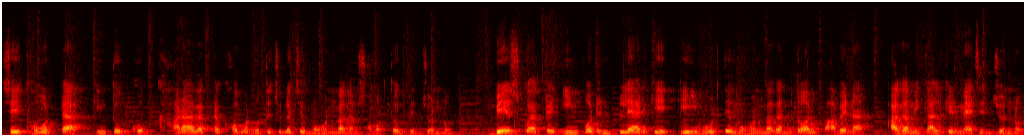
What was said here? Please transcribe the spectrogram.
সেই খবরটা কিন্তু খুব খারাপ একটা খবর হতে চলেছে মোহনবাগান সমর্থকদের জন্য। বেশ কয়েকটা ইম্পর্টেন্ট প্লেয়ারকে এই মুহূর্তে মোহনবাগান দল পাবে না আগামী কালকের ম্যাচের জন্য।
